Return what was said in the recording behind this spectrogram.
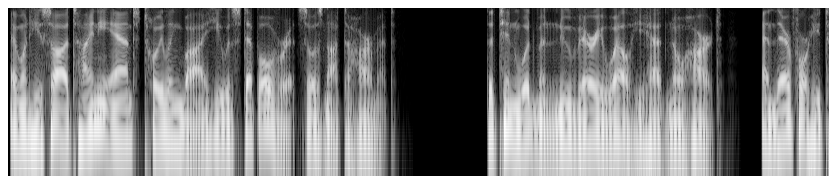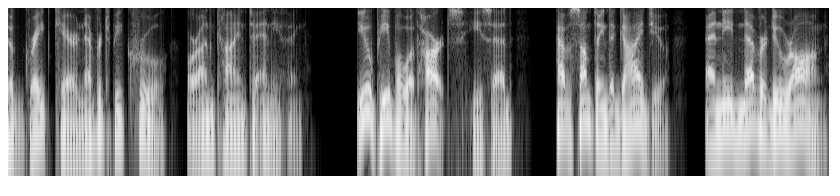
and when he saw a tiny ant toiling by, he would step over it so as not to harm it. The Tin Woodman knew very well he had no heart, and therefore he took great care never to be cruel or unkind to anything. You people with hearts, he said, have something to guide you, and need never do wrong.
